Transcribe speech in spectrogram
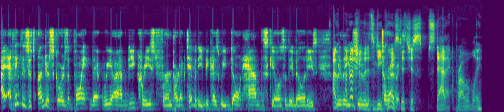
I, I, think this just underscores a point that we have decreased firm productivity because we don't have the skills or the abilities. Really, I'm not to, sure that it's decreased. It's just static, probably.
